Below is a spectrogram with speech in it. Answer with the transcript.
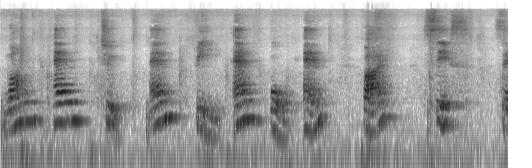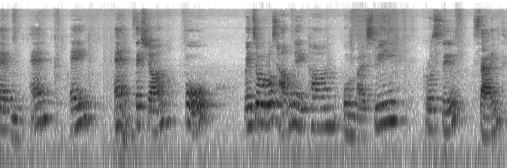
1 and 2 and 3 and 4 and 5 6 7 and 8 and section 4 왼쪽으로 4분의 1턴 오른발 스윗 크로스 사이드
